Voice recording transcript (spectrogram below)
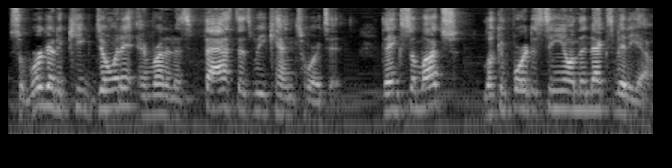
So we're going to keep doing it and running as fast as we can towards it. Thanks so much. Looking forward to seeing you on the next video.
